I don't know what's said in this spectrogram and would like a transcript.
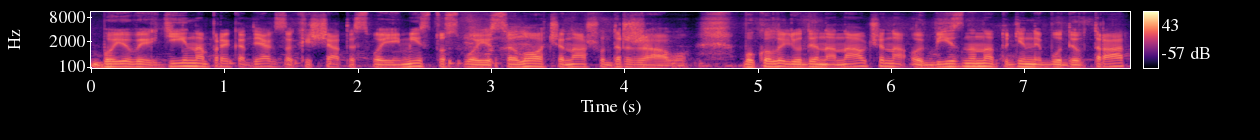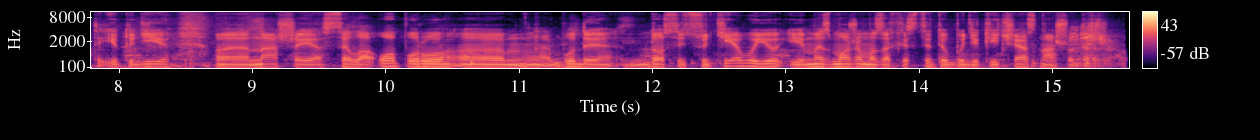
бойових дій, наприклад, як захищати своє місто, своє село чи нашу державу. Бо коли людина навчена, обізнана, тоді не буде втрат, і тоді е, наша сила опору е, буде досить суттєвою, і ми зможемо захистити в будь-який час нашу державу.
